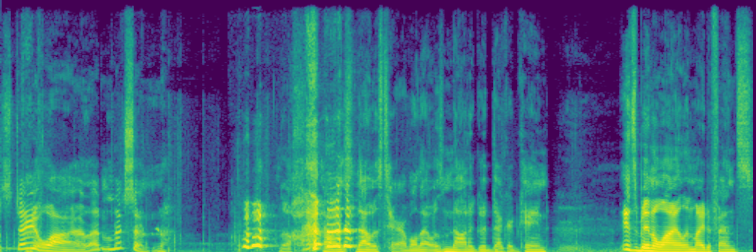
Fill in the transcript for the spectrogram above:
Stay a while and listen. Ugh, that, was, that was terrible. That was not a good Deckard Cain. It's been a while in my defense.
